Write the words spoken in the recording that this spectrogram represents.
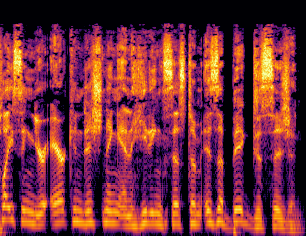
Replacing your air conditioning and heating system is a big decision.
